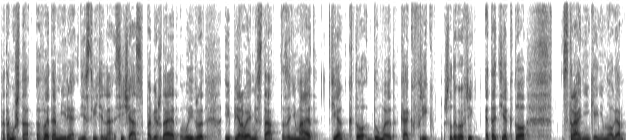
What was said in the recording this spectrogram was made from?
потому что в этом мире действительно сейчас побеждает, выигрывает и первые места занимает те, кто думают как фрик. Что такое фрик? Это те, кто странненькие немного,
